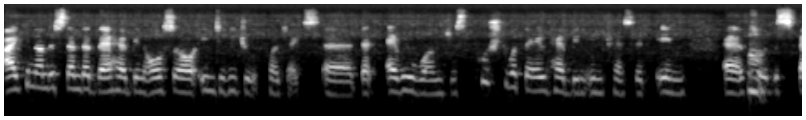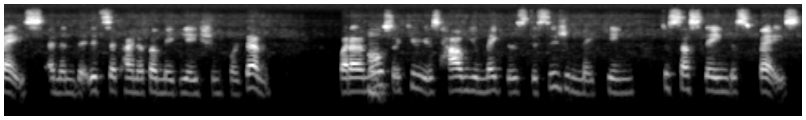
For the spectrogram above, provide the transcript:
i can understand that there have been also individual projects uh, that everyone just pushed what they have been interested in uh, through mm. the space and then it's a kind of a mediation for them but i'm mm. also curious how you make this decision making to sustain the space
